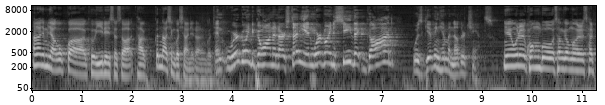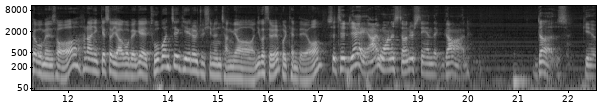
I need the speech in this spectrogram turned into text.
하나님은 야곱과 그 일에 있어서 다 끝나신 것이 아니라는 거죠. And we're going to go on in our study and we're going to see that God was giving him another chance. 예, 오늘 공부 성경을 살펴보면서 하나님께서 야곱에게 두 번째 기회를 주시는 장면 이것을 볼 텐데요. So today, I want us to understand that God does give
